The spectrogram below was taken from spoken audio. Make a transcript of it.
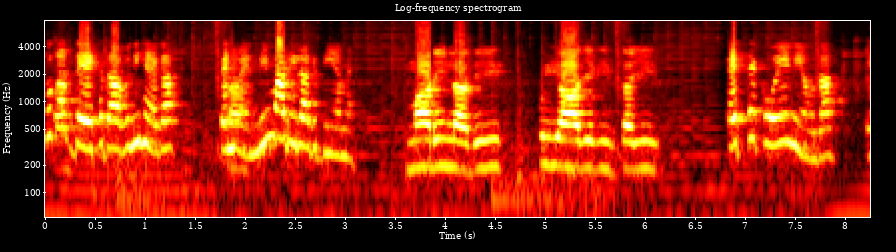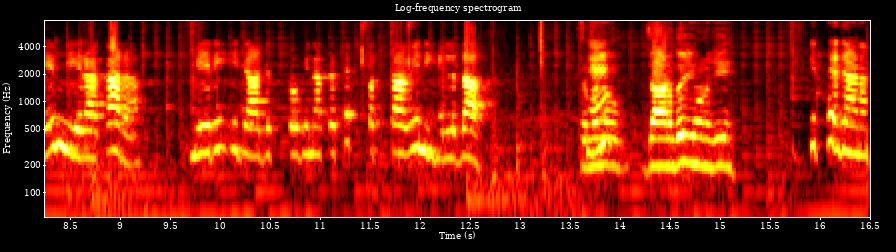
ਤੂੰ ਤਾਂ ਦੇਖਦਾ ਵੀ ਨਹੀਂ ਹੈਗਾ। ਤੈਨੂੰ ਹਾਂ। ਇੰਨੀ ਮਾੜੀ ਲੱਗਦੀ ਆ ਮੈਂ। ਮਾੜੀ ਨਹੀਂ ਲੱਗਦੀ। ਕੋਈ ਆ ਜੇ ਕੀਤਾ ਜੀ। ਇੱਥੇ ਕੋਈ ਨਹੀਂ ਆਉਂਦਾ। ਇਹ ਮੇਰਾ ਘਰ ਆ। ਮੇਰੀ ਇਜਾਜ਼ਤ ਤੋਂ ਬਿਨਾ ਤੇ ਇੱਥੇ ਪੱਤਾ ਵੀ ਨਹੀਂ ਹਿੱਲਦਾ। ਫਿਰ ਹੈਂ? ਮੈਨੂੰ ਜਾਣ ਦਿਓ ਜੀ ਹੁਣ ਜੀ। ਕਿੱਥੇ ਜਾਣਾ?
